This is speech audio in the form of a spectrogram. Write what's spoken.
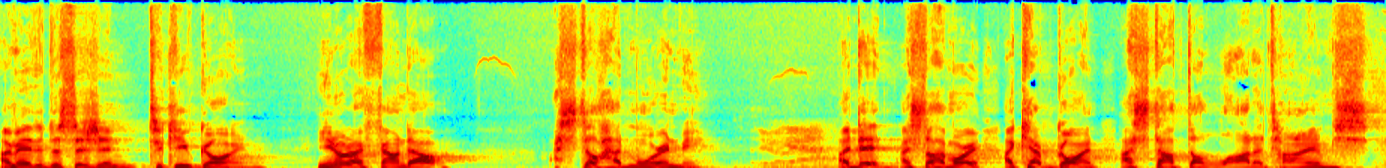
I made the decision to keep going. You know what I found out? I still had more in me. I did. I still have more. I kept going. I stopped a lot of times,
